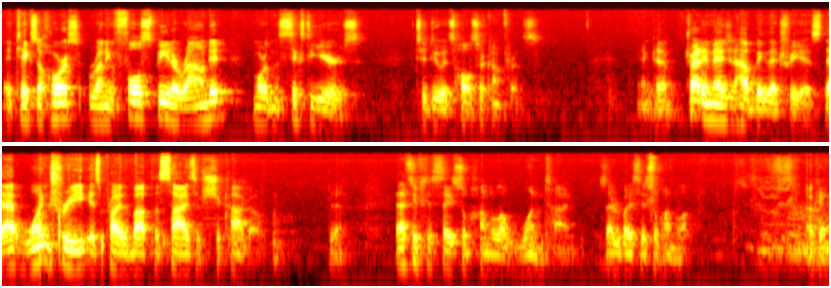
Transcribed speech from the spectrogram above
it takes a horse running full speed around it more than 60 years to do its whole circumference. Okay? Try to imagine how big that tree is. That one tree is probably about the size of Chicago. Okay? That's if you say subhanAllah one time. So everybody say subhanAllah. Okay.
